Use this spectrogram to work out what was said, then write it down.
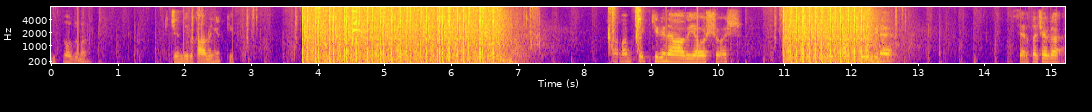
Gitme o zaman. Gideceksin diye bir kanun yok ki. Tamam çek kirini abi yavaş yavaş. Keyfine. Sertaç Aga.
